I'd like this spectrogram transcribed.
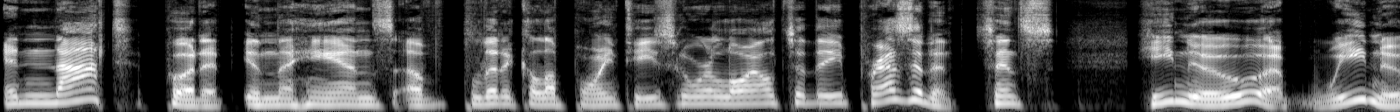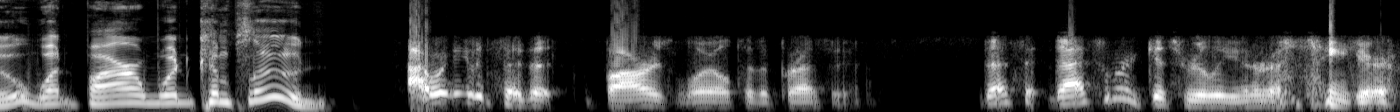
and not put it in the hands of political appointees who are loyal to the president, since he knew, uh, we knew what Barr would conclude. I wouldn't even say that Barr is loyal to the president. That's that's where it gets really interesting here.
